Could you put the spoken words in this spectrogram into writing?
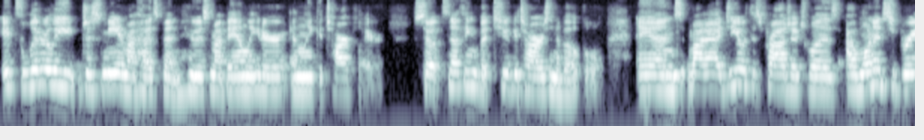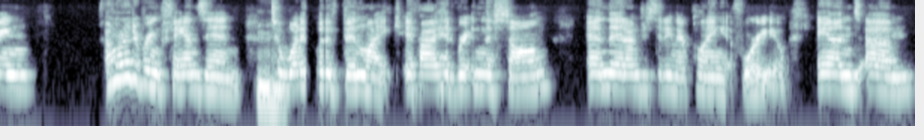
it's literally just me and my husband who is my band leader and lead guitar player so it's nothing but two guitars and a vocal and my idea with this project was i wanted to bring i wanted to bring fans in mm-hmm. to what it would have been like if i had written this song and then I'm just sitting there playing it for you. And um,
